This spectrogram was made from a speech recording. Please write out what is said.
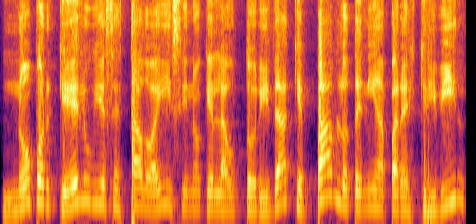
no porque él hubiese estado ahí, sino que la autoridad que Pablo tenía para escribir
